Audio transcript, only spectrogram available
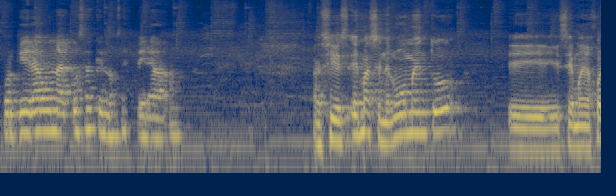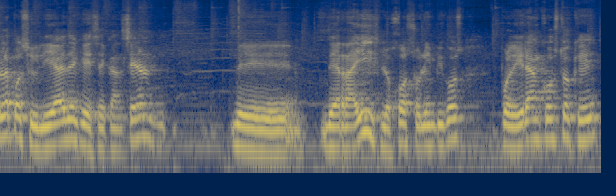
porque era una cosa que no se esperaba. Así es, es más, en algún momento eh, se manejó la posibilidad de que se cancelen de, raíz los Juegos Olímpicos por el gran costo que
